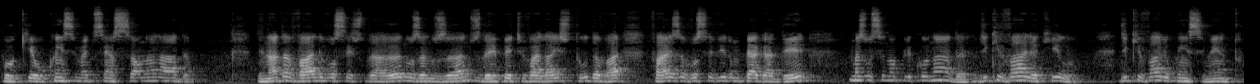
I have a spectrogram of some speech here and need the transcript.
porque o conhecimento sem ação não é nada. De nada vale você estudar anos, anos, anos, de repente vai lá, estuda, vai, faz, você vira um PhD, mas você não aplicou nada. De que vale aquilo? De que vale o conhecimento?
